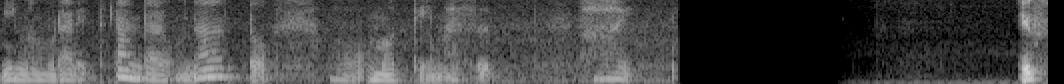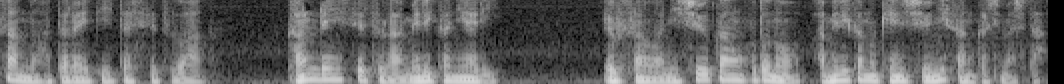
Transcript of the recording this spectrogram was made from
見守られてたんだろうなと思っています。はい。F さんの働いていた施設は関連施設がアメリカにあり F さんは2週間ほどのアメリカの研修に参加しました。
